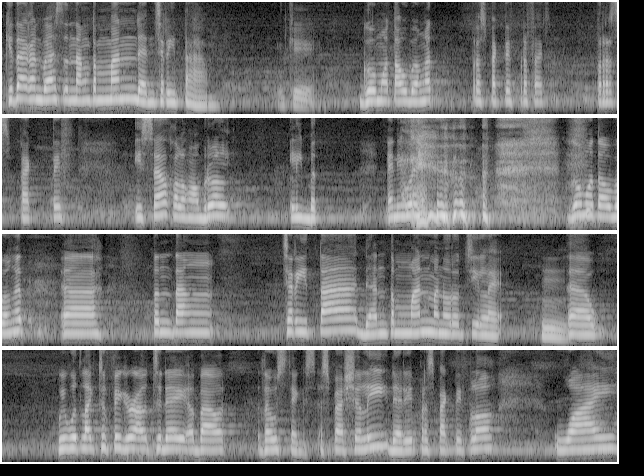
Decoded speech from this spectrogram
kita akan bahas tentang teman dan cerita. Oke. Okay. Gue mau tahu banget perspektif perspektif Isel kalau ngobrol libet. Anyway, gue mau tahu banget uh, tentang cerita dan teman menurut Cile. Hmm. Uh, we would like to figure out today about those things, especially dari perspektif lo, why,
